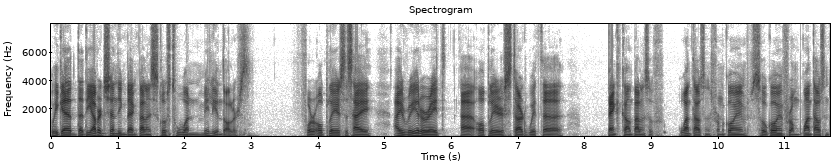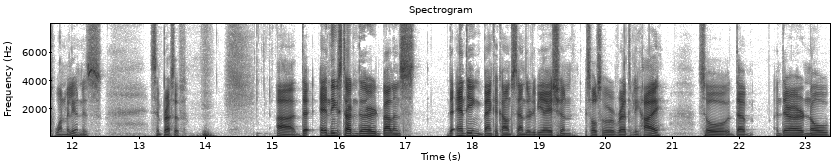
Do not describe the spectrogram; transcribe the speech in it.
we get that the average ending bank balance is close to $1 million. For all players, as I, I reiterate, uh, all players start with a bank account balance of 1,000 from going, so going from 1,000 to 1 million is, is impressive. Uh, the ending standard balance, the ending bank account standard deviation is also relatively high. So the there are no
